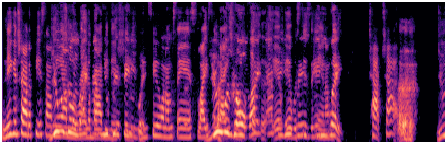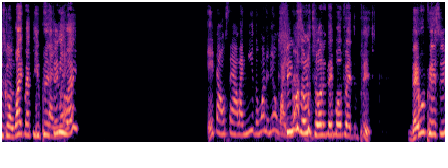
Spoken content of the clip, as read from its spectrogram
nigga try to piss on You me, was I'm gonna wipe after you pissed anyway. You feel what I'm saying? Slice You was gonna wipe after you it was pissed Caesar hand. I'm anyway. chop chop. You was gonna wipe after you pissed anyway. what? It don't sound like neither one of them. She was on the toilet. They both had to piss. They were pissing.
